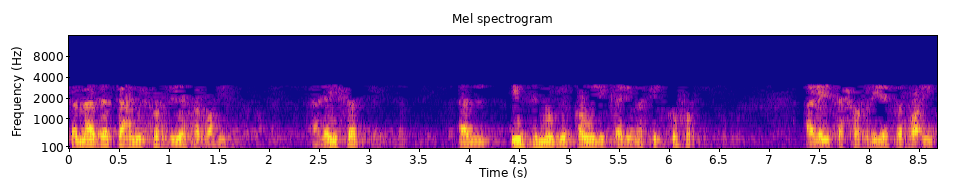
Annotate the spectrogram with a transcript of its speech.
فماذا تعني حرية الرأي؟ أليست الإذن بقول كلمة الكفر؟ أليس حرية الرأي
